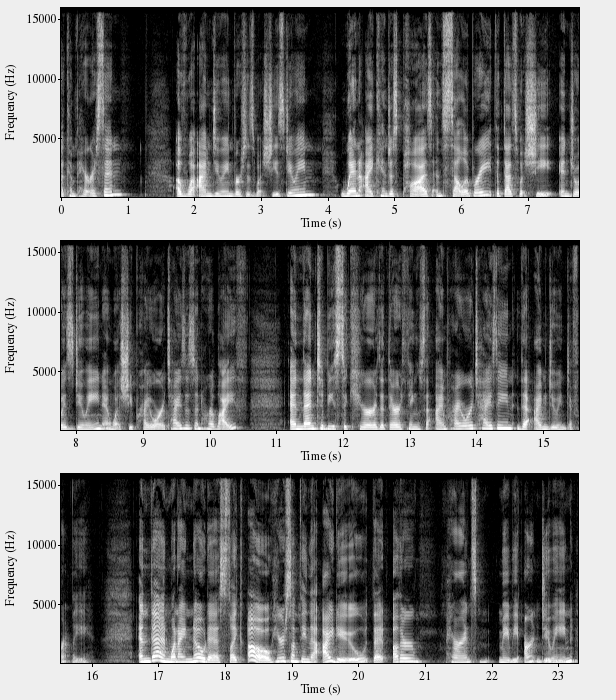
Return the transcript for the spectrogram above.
a comparison of what I'm doing versus what she's doing. When I can just pause and celebrate that that's what she enjoys doing and what she prioritizes in her life. And then to be secure that there are things that I'm prioritizing that I'm doing differently. And then when I notice, like, oh, here's something that I do that other parents maybe aren't doing,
